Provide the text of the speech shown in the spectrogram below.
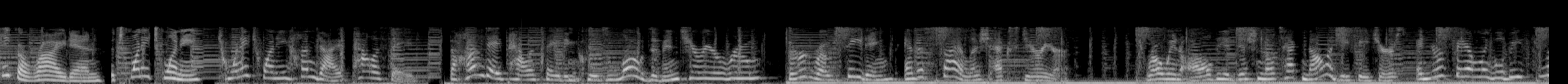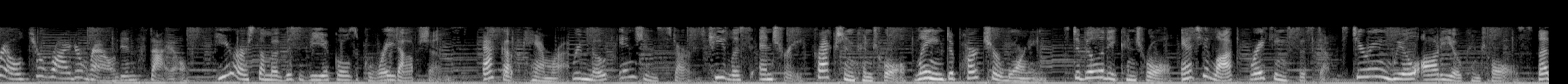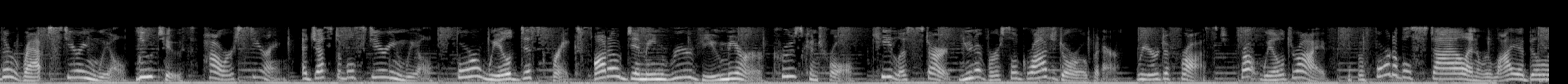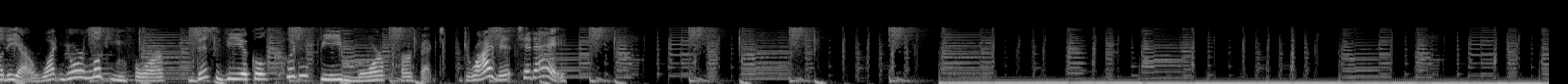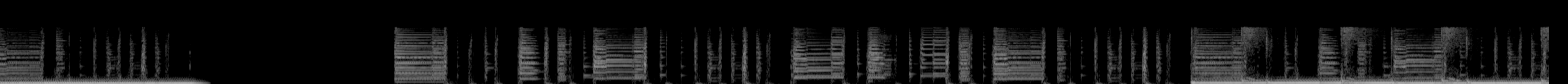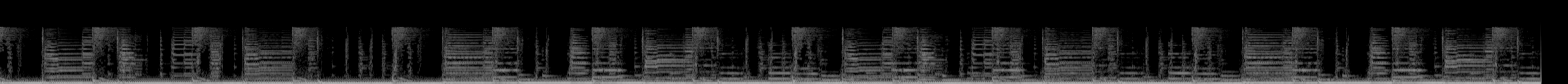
Take a ride in the 2020 2020 Hyundai Palisade. The Hyundai Palisade includes loads of interior room, third row seating, and a stylish exterior. Throw in all the additional technology features and your family will be thrilled to ride around in style. Here are some of this vehicle's great options. Backup camera, remote engine start, keyless entry, traction control, lane departure warning, stability control, anti-lock braking system, steering wheel audio controls, leather wrapped steering wheel, Bluetooth, power steering, adjustable steering wheel, four wheel disc brakes, auto dimming rear view mirror, cruise control, keyless start, universal garage door opener, rear defrost, front wheel drive. If affordable style and reliability are what you're looking for, this vehicle couldn't be more perfect. Drive it today.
